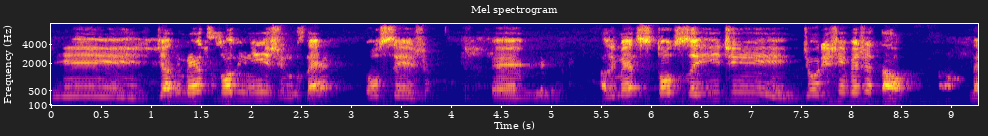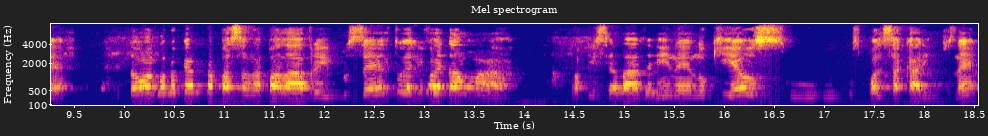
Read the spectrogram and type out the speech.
e de alimentos olinígenos, né, ou seja, é, alimentos todos aí de, de origem vegetal, né. Então agora eu quero estar tá passando a palavra aí para o Célito, ele vai dar uma, uma pincelada aí, né, no que é os, os, os polissacarídeos, né.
